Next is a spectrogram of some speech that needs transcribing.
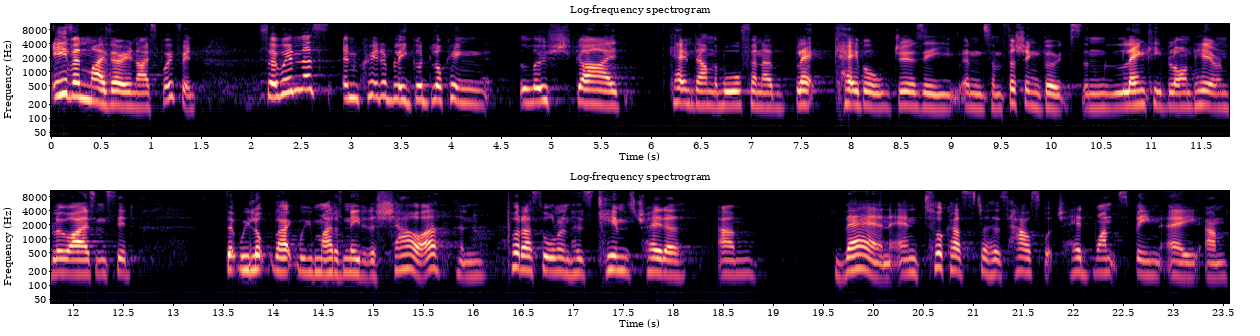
even my very nice boyfriend. So when this incredibly good looking, louche guy came down the wharf in a black cable jersey and some fishing boots and lanky blonde hair and blue eyes and said that we looked like we might have needed a shower and put us all in his Thames Trader um, van and took us to his house, which had once been a um,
